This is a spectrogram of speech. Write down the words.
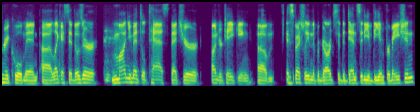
Very cool, man. Uh, like I said, those are monumental tasks that you're undertaking, um, especially in the regards to the density of the information.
